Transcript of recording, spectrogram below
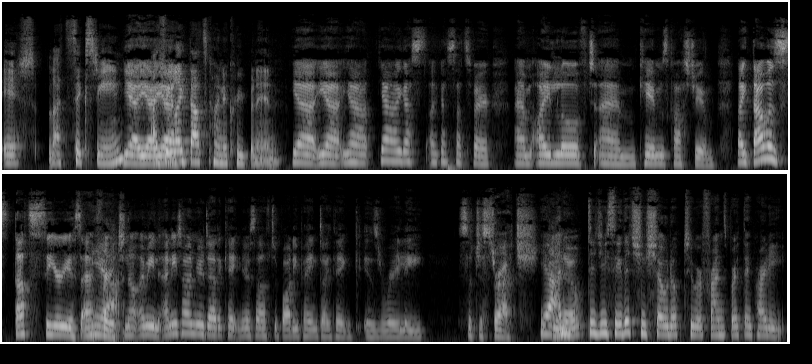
it, that's sixteen. Yeah, yeah, I yeah. feel like that's kind of creeping in. Yeah, yeah, yeah, yeah. I guess I guess that's fair. Um, I loved um Kim's costume. Like that was that's serious effort. Yeah. You know I mean? Anytime you're dedicating yourself to body paint, I think is really such a stretch. Yeah, you know. did you see that she showed up to her friend's birthday party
